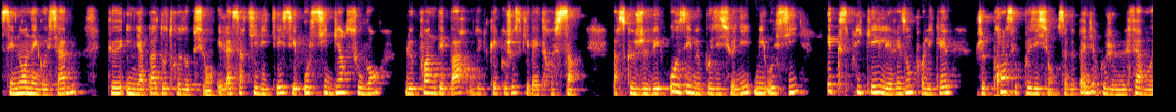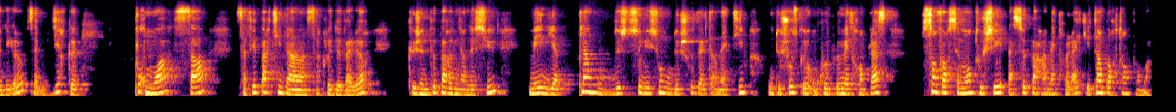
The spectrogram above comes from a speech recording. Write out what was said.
c'est non négociable, qu'il n'y a pas d'autres options. Et l'assertivité, c'est aussi bien souvent le point de départ de quelque chose qui va être sain, parce que je vais oser me positionner, mais aussi expliquer les raisons pour lesquelles je prends cette position. Ça ne veut pas dire que je me ferme au dialogue, ça veut dire que pour moi, ça, ça fait partie d'un cercle de valeurs que je ne peux pas revenir dessus, mais il y a plein de solutions ou de choses alternatives ou de choses qu'on peut mettre en place sans forcément toucher à ce paramètre-là qui est important pour moi.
